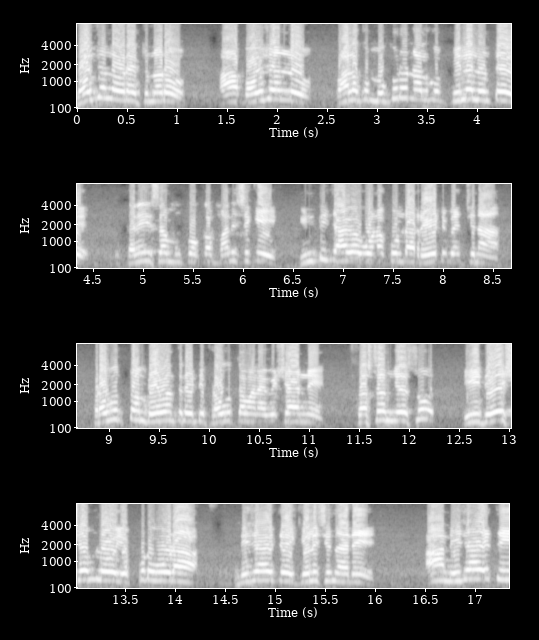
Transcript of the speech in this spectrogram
బహుజనులు ఎవరైతే ఉన్నారో ఆ బహుజనులు వాళ్ళకు ముగ్గురు నలుగురు పిల్లలు ఉంటే కనీసం ఇంకొక మనిషికి ఇంటి జాగా కొనకుండా రేటు పెంచిన ప్రభుత్వం రేవంత్ రెడ్డి ప్రభుత్వం అనే విషయాన్ని స్పష్టం చేస్తూ ఈ దేశంలో ఎప్పుడు కూడా నిజాయితీ గెలిచిందని ఆ నిజాయితీ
